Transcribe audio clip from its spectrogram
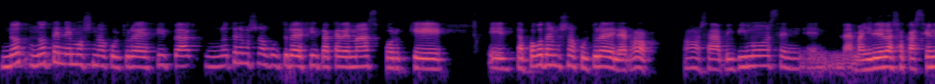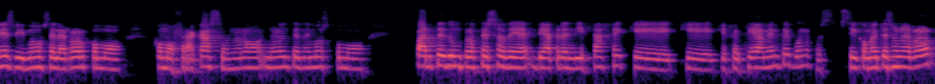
no, no tenemos una cultura de feedback, no tenemos una cultura de feedback además porque eh, tampoco tenemos una cultura del error. O sea, vivimos en, la mayoría de las ocasiones, vivimos el error como, como fracaso, no lo, no lo entendemos como parte de un proceso de, de aprendizaje que, que, efectivamente, bueno, pues si cometes un error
